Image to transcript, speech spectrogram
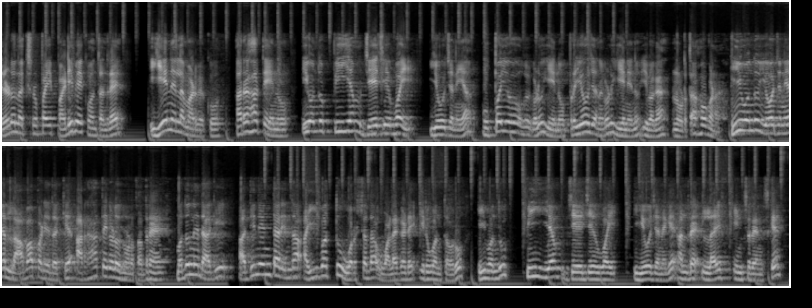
ಎರಡು ಲಕ್ಷ ರೂಪಾಯಿ ಪಡಿಬೇಕು ಅಂತಂದ್ರೆ ಏನೆಲ್ಲ ಮಾಡಬೇಕು? ಅರ್ಹತೆ ಏನು ಈ ಒಂದು P M J J Y ಯೋಜನೆಯ ಉಪಯೋಗಗಳು ಏನು? ಪ್ರಯೋಜನಗಳು ಏನೇನು? ಇವಾಗ ನೋಡ್ತಾ ಹೋಗೋಣ. ಈ ಒಂದು ಯೋಜನೆಯ ಲಾಭ ಪಡೆಯೋದಕ್ಕೆ ಅರ್ಹತೆಗಳು ನೋಡೋದಾದ್ರೆ, ಮೊದಲನೇದಾಗಿ ಹದಿನೆಂಟರಿಂದ ಐವತ್ತು ವರ್ಷದ ಒಳಗಡೆ ಇರುವಂತವರು ಈ ಒಂದು P M J J Y ಯೋಜನೆಗೆ ಅಂದ್ರೆ ಲೈಫ್ ಇನ್ಶೂರೆನ್ಸ್ಗೆ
